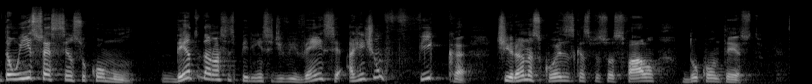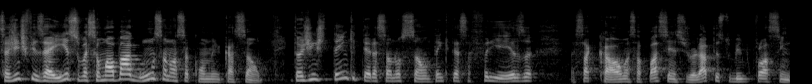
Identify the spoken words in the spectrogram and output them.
Então isso é senso comum dentro da nossa experiência de vivência, a gente não fica tirando as coisas que as pessoas falam do contexto. Se a gente fizer isso, vai ser uma bagunça a nossa comunicação. Então a gente tem que ter essa noção, tem que ter essa frieza, essa calma, essa paciência de olhar para o texto bíblico e falar assim:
